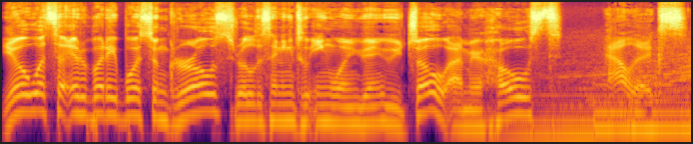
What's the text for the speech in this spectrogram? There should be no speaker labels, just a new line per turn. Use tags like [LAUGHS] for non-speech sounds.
Yo, what's up, everybody, boys and girls? You're listening to 英文元宇宙. I'm your host, Alex.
